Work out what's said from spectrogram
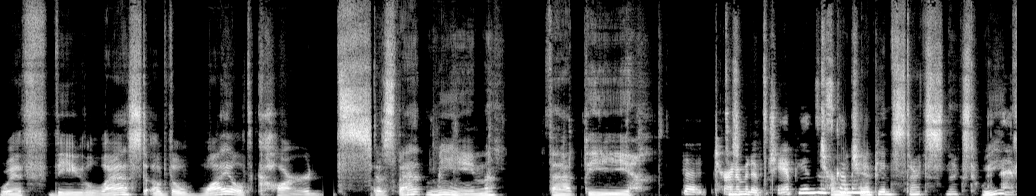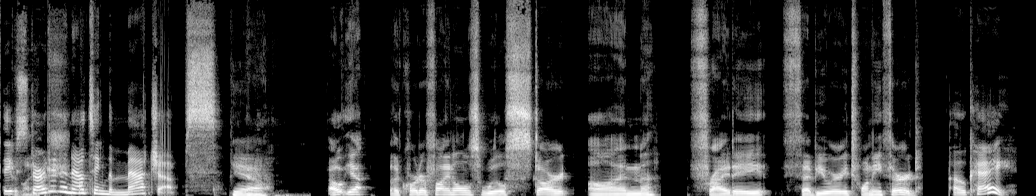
with the last of the wild cards. Does that mean that the The Tournament of Champions is Tournament coming. Champions starts next week? Uh, they've Like- started announcing the matchups. Yeah. Oh, yeah. The quarterfinals will start on Friday, February 23rd. Okay.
